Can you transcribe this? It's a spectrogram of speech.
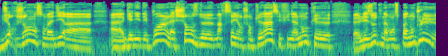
d'urgence, on va dire, à, à, gagner des points. La chance de Marseille en championnat, c'est finalement que les autres n'avancent pas non plus.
